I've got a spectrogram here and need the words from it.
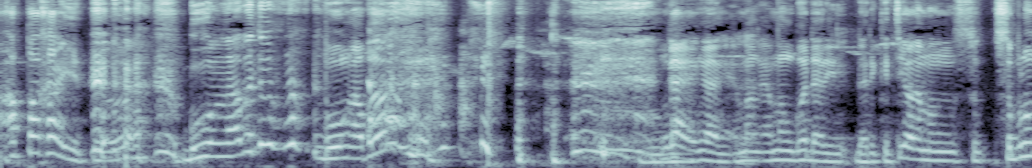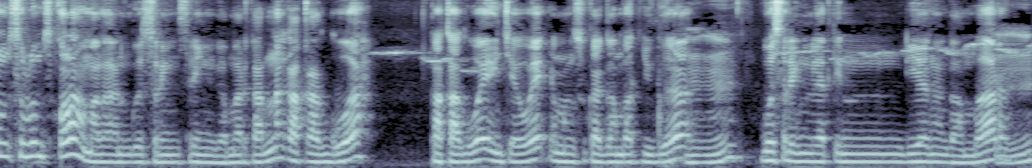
Apakah itu? Buang apa tuh? Bung apa? Enggak, enggak, enggak. Emang emang gue dari dari kecil emang sebelum sebelum sekolah malahan gue sering-sering gambar karena kakak gue kakak gue yang cewek emang suka gambar juga. Mm-mm. Gue sering liatin dia ngegambar. Mm.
